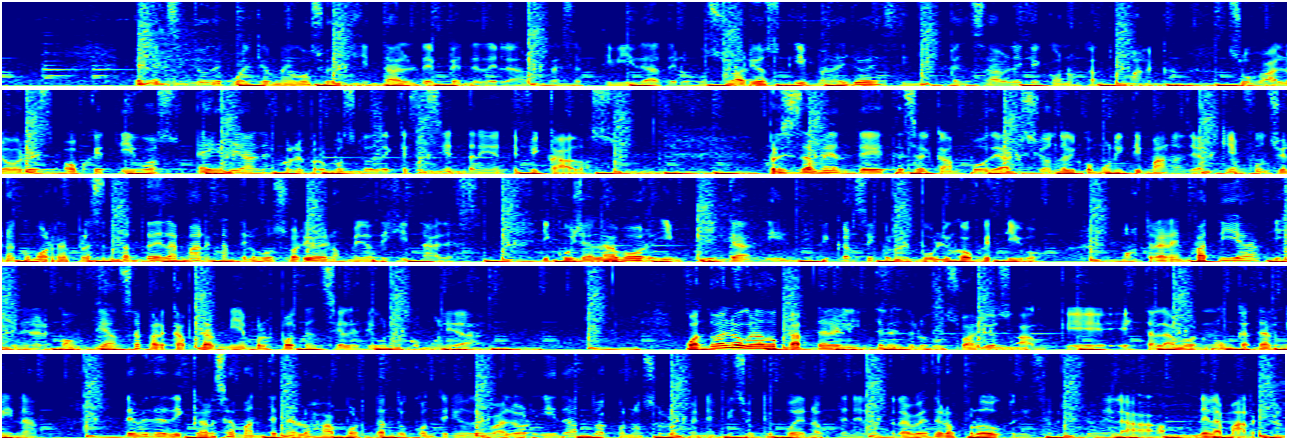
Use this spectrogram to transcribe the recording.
El éxito de cualquier negocio digital depende de la receptividad de los usuarios y para ello es indispensable que conozcan tu marca, sus valores, objetivos e ideales con el propósito de que se sientan identificados. Precisamente este es el campo de acción del Community Manager, quien funciona como representante de la marca ante los usuarios de los medios digitales y cuya labor implica identificarse con el público objetivo, mostrar empatía y generar confianza para captar miembros potenciales de una comunidad. Cuando ha logrado captar el interés de los usuarios, aunque esta labor nunca termina, debe dedicarse a mantenerlos aportando contenido de valor y dando a conocer los beneficios que pueden obtener a través de los productos y servicios de la, de la marca.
